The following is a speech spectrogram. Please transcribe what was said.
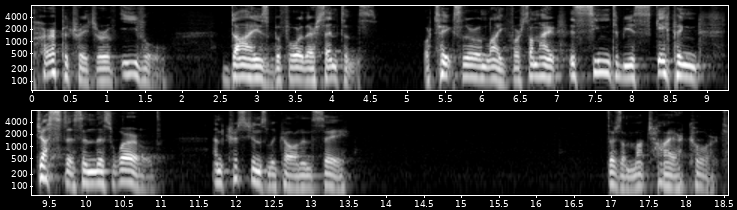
perpetrator of evil dies before their sentence or takes their own life or somehow is seen to be escaping justice in this world. And Christians look on and say, there's a much higher court.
